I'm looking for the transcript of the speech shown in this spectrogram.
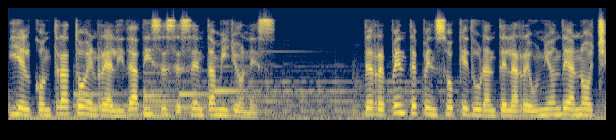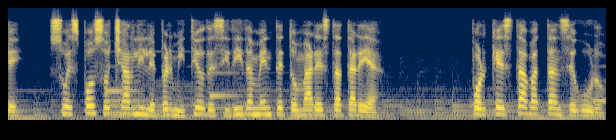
y el contrato en realidad dice 60 millones. De repente pensó que durante la reunión de anoche, su esposo Charlie le permitió decididamente tomar esta tarea. Porque estaba tan seguro.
